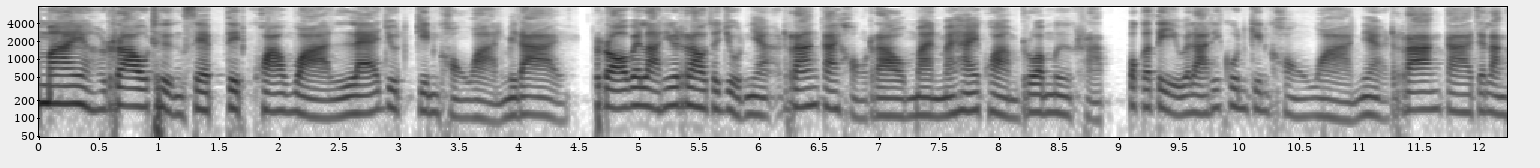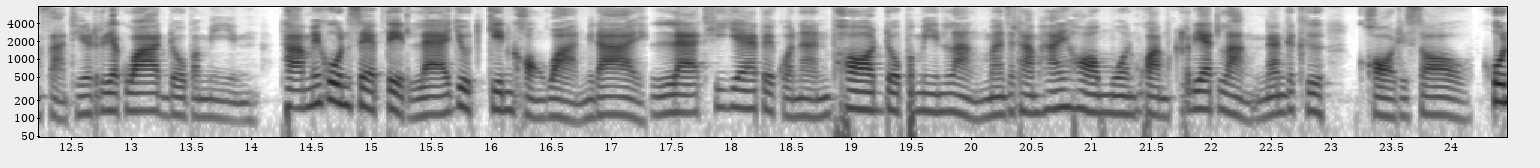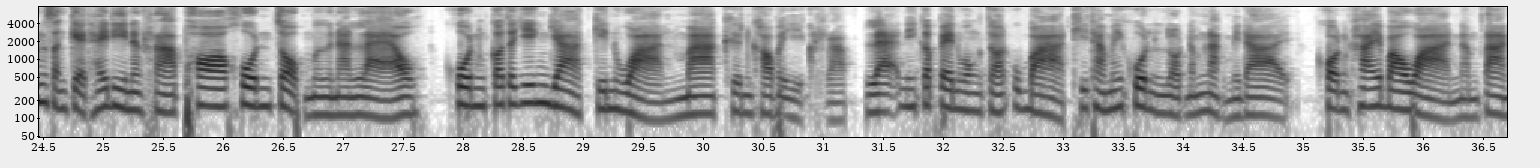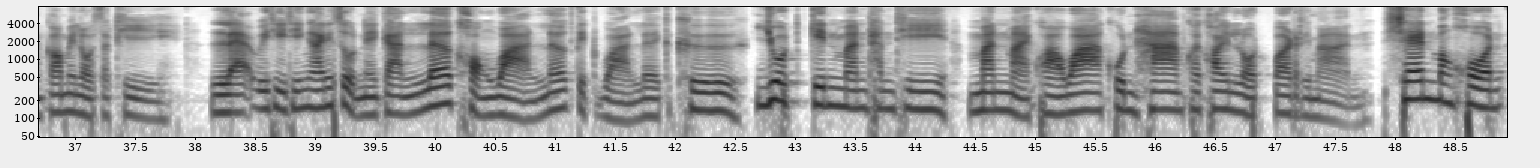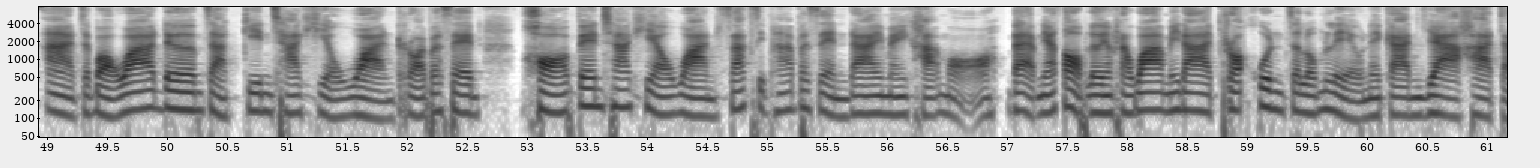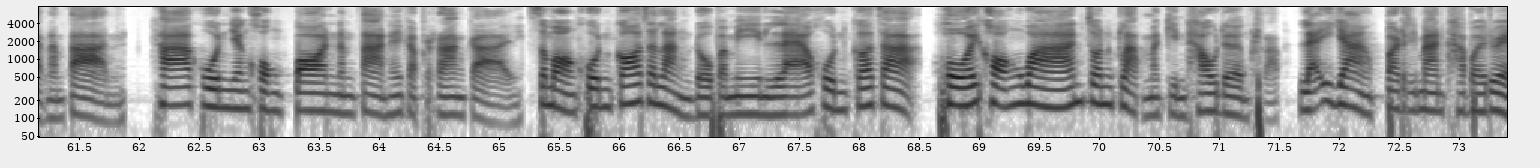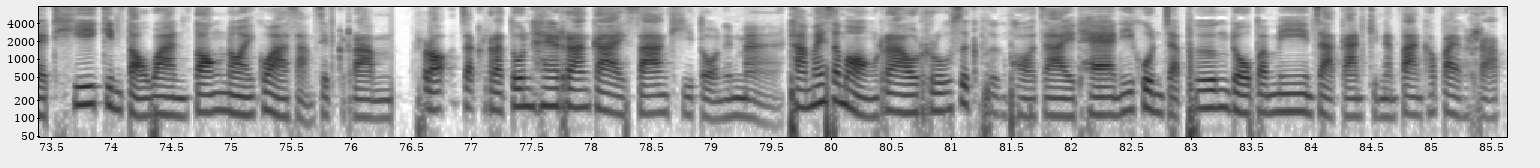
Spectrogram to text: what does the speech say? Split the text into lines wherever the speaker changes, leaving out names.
ทำไมเราถึงเสพติดความหวานและหยุดกินของหวานไม่ได้ เพราะเวลาที่เราจะหยุดเนี่ยร่างกายของเรามันไม่ให้ความร่วมมือครับ ปกติเวลาที่คุณกินของหวานเนี่ยร่างกายจะหลั่งสารที่เรียกว่าโดปามีนทำให้คุณเสพติดและหยุดกินของหวานไม่ได้ และที่แย่ไปกว่านั้น พอโดปามีนหลั่งมันจะทำให้ฮอร์โมนความเครียดหลั่งนั่นก็คือคอร์ติซอล คุณสังเกตให้ดีนะครับ พอคุณจบมือนั้นแล้ว คุณก็จะยิ่งอยากกินหวานมากขึ้นเข้าไปอีกครับ และนี่ก็เป็นวงจรอุบาทที่ทำให้คุณลดน้ำหนักไม่ได้ คนไข้เบาหวานน้ำตาลก็ไม่ลดสักที และวิธีที่ง่ายที่สุดในการเลิกของหวานเลิกติดหวานเลยก็คือ หยุดกินมันทันที มันหมายความว่าคุณห้ามค่อยๆ ลดปริมาณ เช่นบางคนอาจจะบอกว่าเดิมจากกินชาเขียวหวาน100%ขอเป็นชาเขียวหวานสัก 15%ได้ไหมคะหมอ แบบนี้ตอบเลยนะครับว่าไม่ได้ เพราะคุณจะล้มเหลวในการยาขาดจากน้ำตาล ถ้าคุณยังคงป้อนน้ำตาลให้กับร่างกาย สมองคุณก็จะหลั่งโดปามีน แล้วคุณก็จะโหยของหวานจนกลับมากินเท่าเดิมครับ และอีกอย่างปริมาณคาร์โบไฮเดรตที่กินต่อวันต้องน้อยกว่า 30 กรัม เพราะจะกระตุ้นให้ร่างกายสร้างคีโตนขึ้นมาทำให้สมองเรารู้สึกพึงพอใจ แทนที่คุณจะพึ่งโดปามีนจากการกินน้ำตาลเข้าไปครับ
